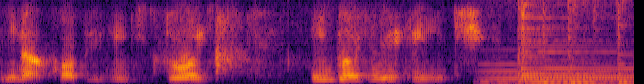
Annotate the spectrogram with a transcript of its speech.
e na COP22 em 2020.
